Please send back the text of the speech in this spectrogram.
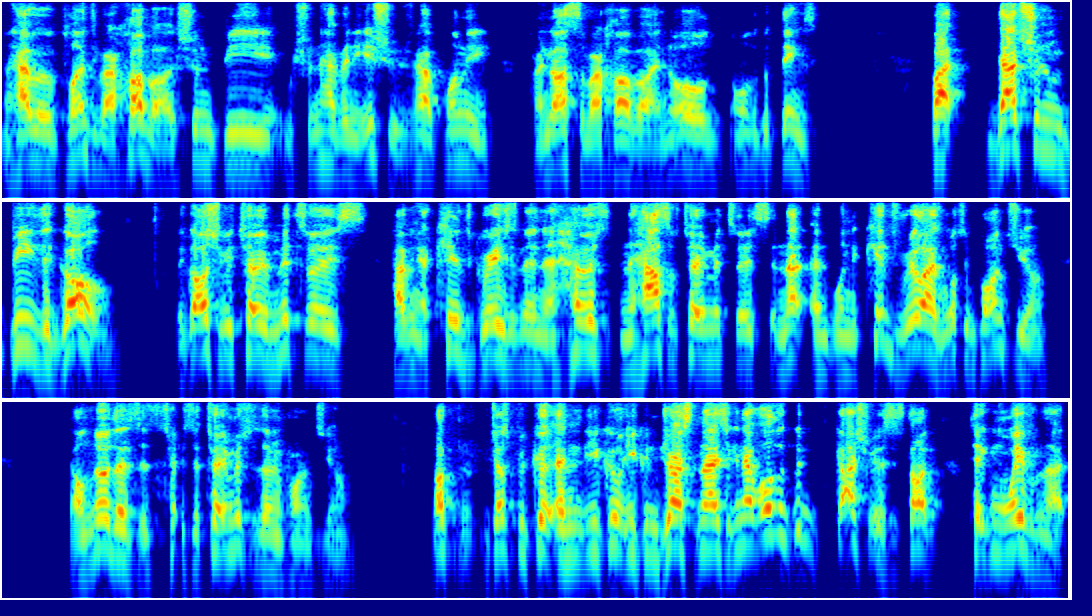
and have a plenty of archava. It shouldn't be, we shouldn't have any issues. We have plenty parnas of archava and all, all the good things. But that shouldn't be the goal. The goal should be Torah mitzvahs, having a kids grazing in a house in the house of Torah mitzvahs, and that and when the kids realize what's important to you, they'll know that it's, it's the Torah mitzvahs that are important to you. Not just because, and you can you can dress nice, you can have all the good kashrus. It's not taking away from that.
